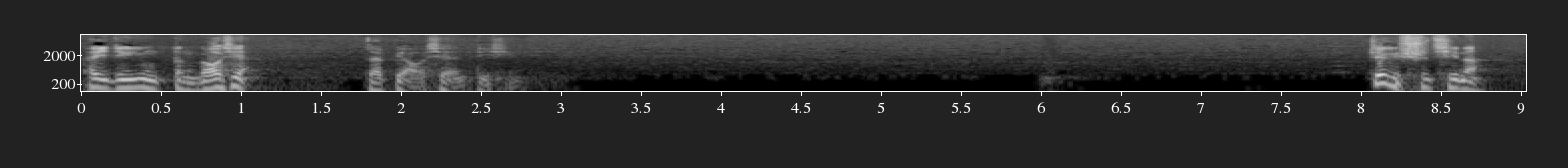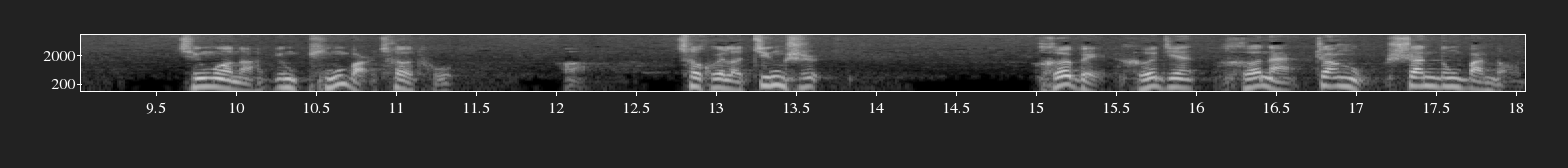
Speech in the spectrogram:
他已经用等高线在表现地形。这个时期呢，清末呢用平板测图啊，测绘了京师。河北、河间、河南、张武、山东半岛的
